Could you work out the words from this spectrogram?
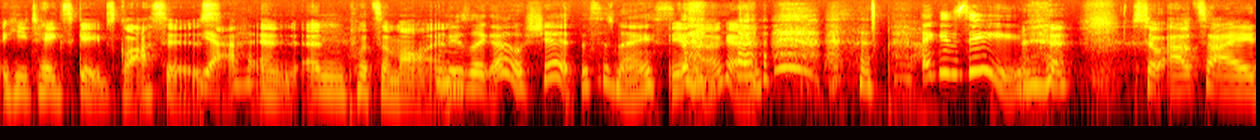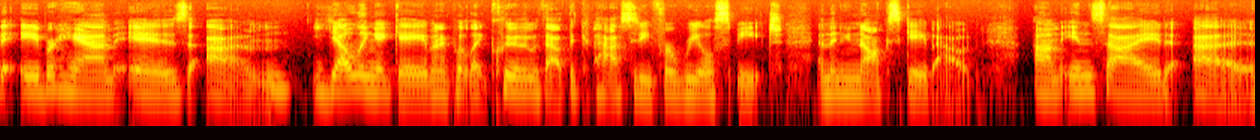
he takes Gabe's glasses, Yeah. and and puts them on. and he's like, "Oh shit, this is nice. yeah, okay. I can see." So outside, Abraham is um, yelling at Gabe, and I put like clearly without the capacity for real speech, and then he knocks Gabe out. Um, inside, uh,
